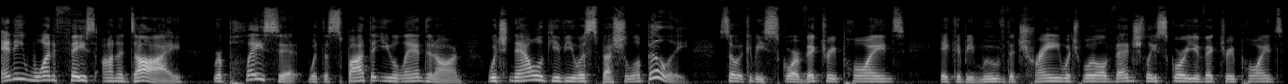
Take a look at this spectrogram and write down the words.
any one face on a die, replace it with the spot that you landed on, which now will give you a special ability. So it could be score victory points, it could be move the train, which will eventually score you victory points.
